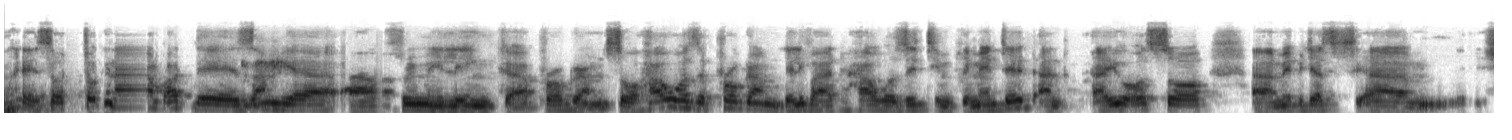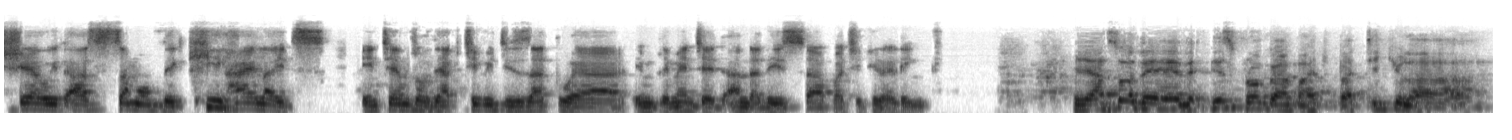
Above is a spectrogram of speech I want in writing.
Okay, so talking about the Zambia uh, Frimley Link uh, program, so how was the program delivered? How was it implemented? And are you also uh, maybe just um, share with us some of the key highlights in terms of the activities that were implemented under this uh, particular link? Yeah, so the, the, this program had particular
